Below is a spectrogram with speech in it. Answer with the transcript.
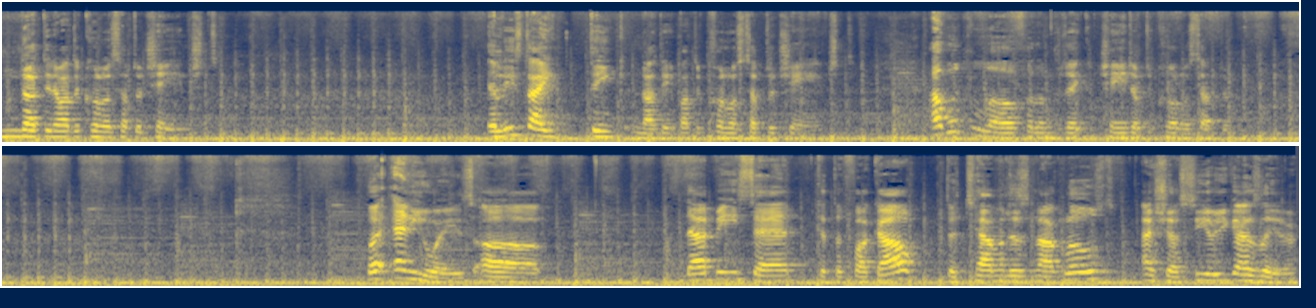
nothing about the Chrono Scepter changed. At least I think nothing about the Chrono Scepter changed. I would love for them to a change up the Chrono Scepter. But anyways, uh, that being said, get the fuck out. The tavern is not closed. I shall see you guys later.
